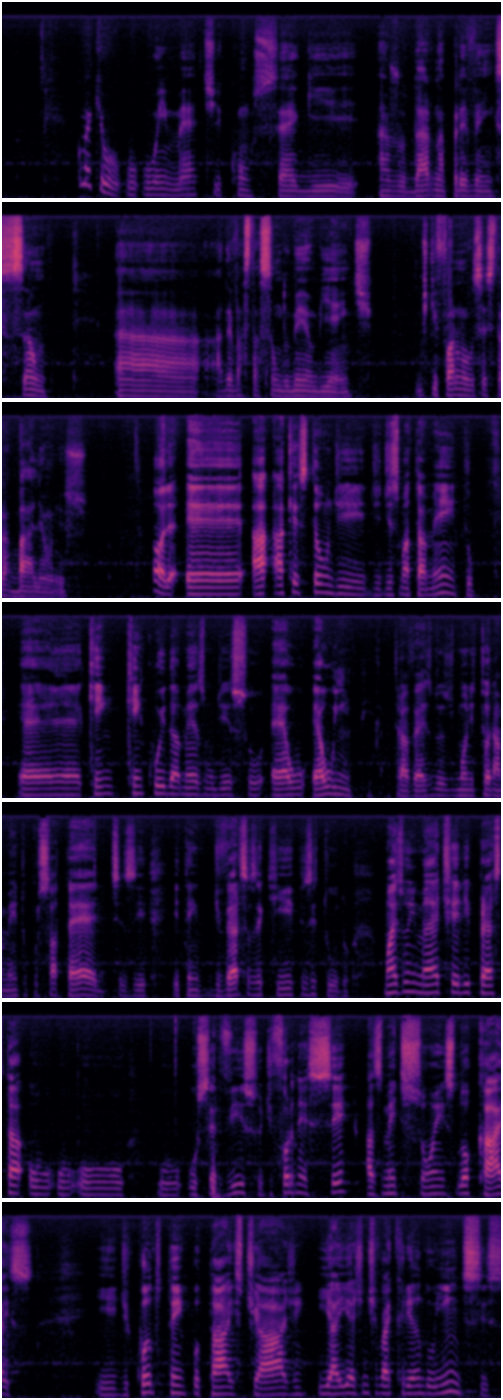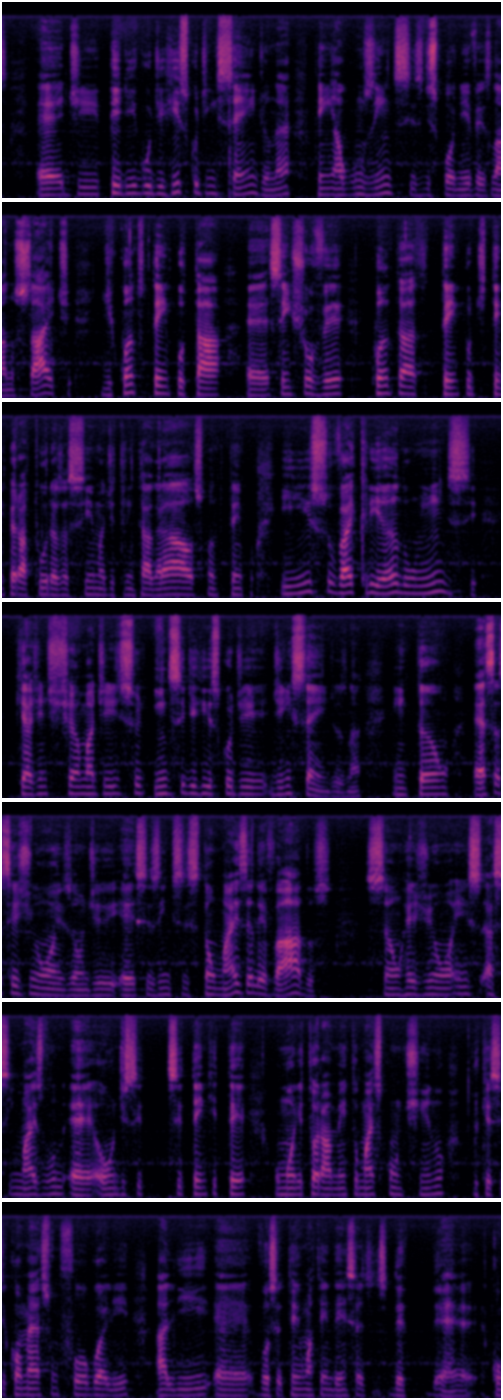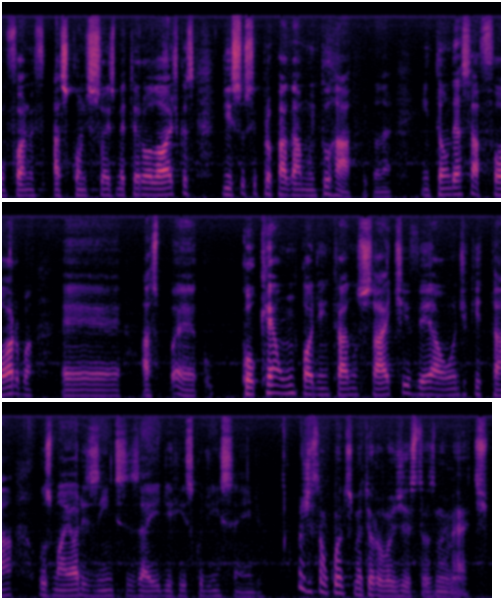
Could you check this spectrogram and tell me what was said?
Como é que o, o, o IMET consegue ajudar na prevenção à, devastação do meio ambiente? De que forma vocês trabalham isso? Olha, é, a, a, questão de, de desmatamento, é, quem, quem cuida mesmo disso é o, é o INPE, através do monitoramento por satélites e, e tem diversas equipes e tudo. Mas o IMET ele presta o, o, o, o serviço de fornecer as medições locais e de quanto tempo está a estiagem, e aí a gente vai criando índices é, de perigo de risco de incêndio, né? Tem alguns índices disponíveis lá no site de quanto tempo está é, sem chover, quanto tempo de temperaturas acima de 30 graus, quanto tempo. E isso vai criando um índice que a gente chama de índice de risco de, de incêndios. Né? Então, essas regiões onde esses índices estão mais elevados, são regiões assim mais é, onde se, se tem que ter um monitoramento mais contínuo, porque se começa um fogo ali, ali é, você tem uma tendência, de, é, conforme as condições meteorológicas, disso se propagar muito rápido. Né? Então, dessa forma, é, as, é, qualquer um pode entrar no site e ver aonde que está os maiores índices aí de risco de incêndio. Hoje são quantos meteorologistas no IMET?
